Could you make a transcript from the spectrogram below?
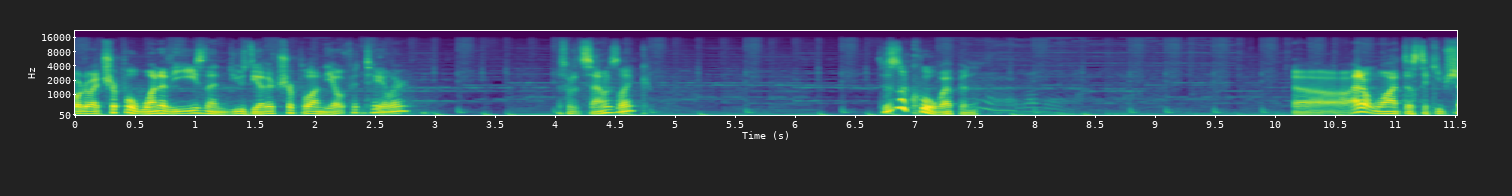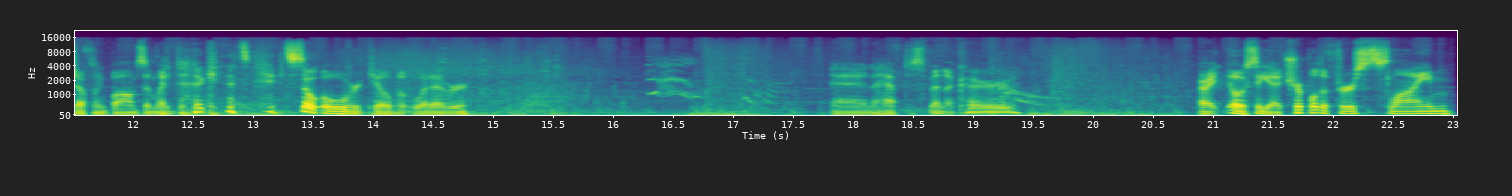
Or do I triple one of these and then use the other triple on the outfit tailor? That's what it sounds like. This is a cool weapon. Uh, I don't want this to keep shuffling bombs in my deck. it's, it's so overkill, but whatever. And I have to spend a card. Alright, oh, so yeah, triple the first slime.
